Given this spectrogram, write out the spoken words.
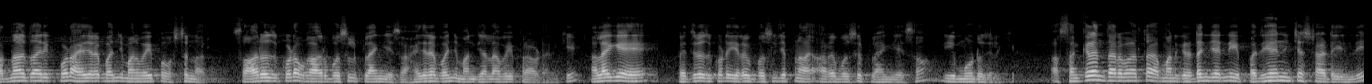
పద్నాలుగు తారీఖు కూడా హైదరాబాద్ నుంచి మన వైపు వస్తున్నారు. సో ఆ రోజు కూడా ఒక ఆరు బస్సులు ప్లాన్ చేసాం. హైదరాబాద్ నుంచి మన జిల్లా వైపు రావడానికి. అలాగే ప్రతిరోజు కూడా ఇరవై బస్సులు చెప్పిన అరవై బస్సులు ప్లాన్ చేసాం ఈ మూడు రోజులకి. సంక్రాంతి తర్వాత మనకి రిటర్న్ జర్నీ పదిహేను నుంచే స్టార్ట్ అయ్యింది.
